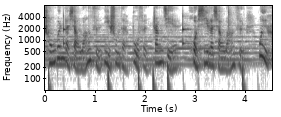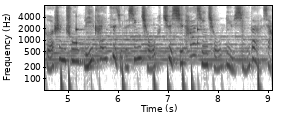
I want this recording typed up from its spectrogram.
重温了《小王子》一书的部分章节，获悉了小王子为何生出离开自己的星球去其他星球旅行的想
